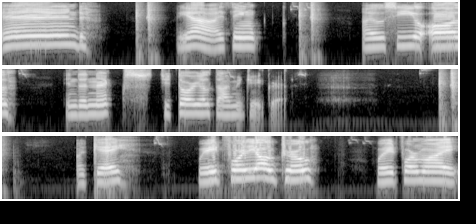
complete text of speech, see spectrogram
And yeah, I think I'll see you all in the next tutorial time with Jkraz. Okay. Wait for the outro. Wait for my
